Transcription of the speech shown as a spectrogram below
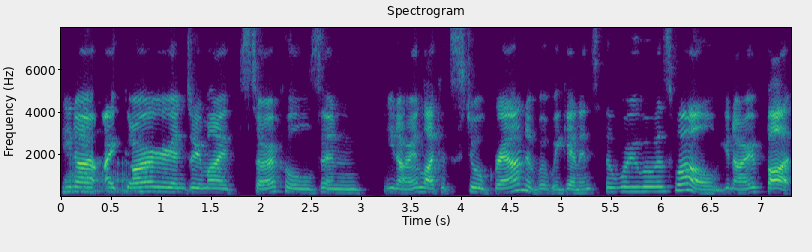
you know i go and do my circles and you know like it's still grounded but we get into the woo woo as well you know but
